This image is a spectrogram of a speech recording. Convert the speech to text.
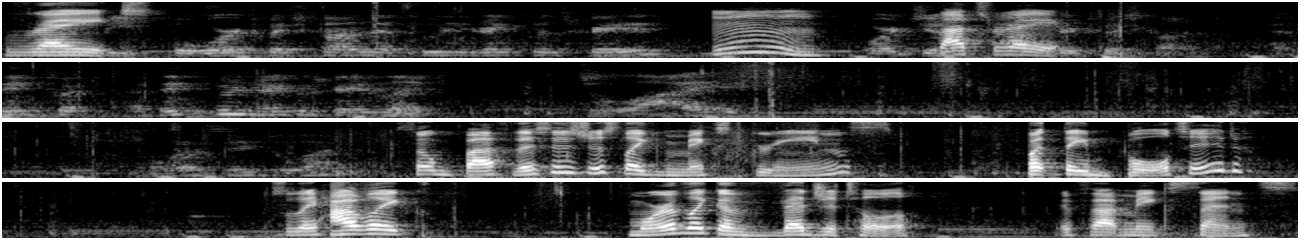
Right. Before TwitchCon, that food and drink was created, Mmm. or just That's right. after TwitchCon. I think Twi- I think food and drink was created in like July. So Buff, this is just like mixed greens, but they bolted. So they have like more of like a vegetal, if that makes sense.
